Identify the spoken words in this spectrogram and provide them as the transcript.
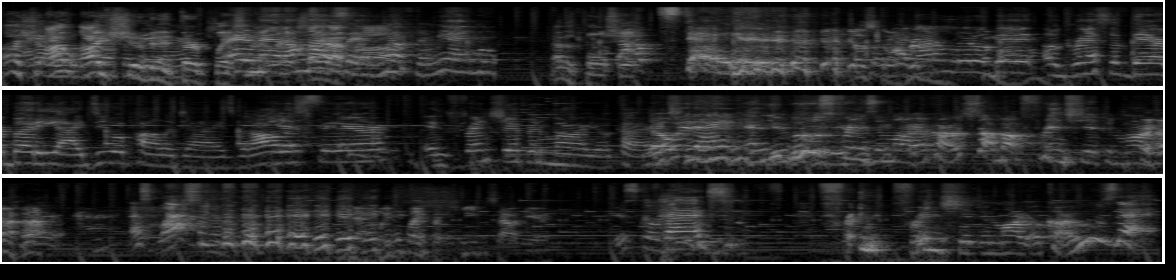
I should I, I should have been in third place. Hey man, race. I'm not saying robbed. nothing. We ain't moving. That is bullshit. Stay. I got a little Come bit on. aggressive there, buddy. I do apologize, but all Yes. is fair in friendship and Mario Kart. no, it ain't. And you lose friends in Mario Kart. Let's talk about friendship in Mario Kart. That's blasphemy. Yeah, we play for keeps out here. Let's go. Facts. Friend, friendship in Mario Kart. Who's that?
